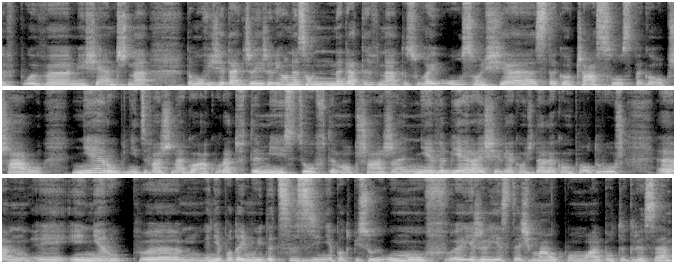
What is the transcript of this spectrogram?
y, wpływy miesięczne, to mówi się tak, że jeżeli one są negatywne, to słuchaj, usuń się z tego czasu, z tego obszaru. Nie rób nic ważnego akurat w tym miejscu, w tym obszarze. Nie wybieraj się w jakąś daleką podróż i, nie rób, nie podejmuj decyzji, nie podpisuj umów, e, jeżeli jesteś małpą albo tygrysem,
